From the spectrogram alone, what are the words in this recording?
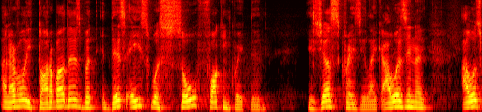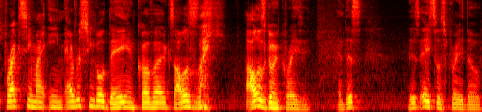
I never really thought about this, but this ace was so fucking quick, dude. It's just crazy. Like I was in a I was practicing my aim every single day in KovaaK's. I was like I was going crazy. And this this ace was pretty dope.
